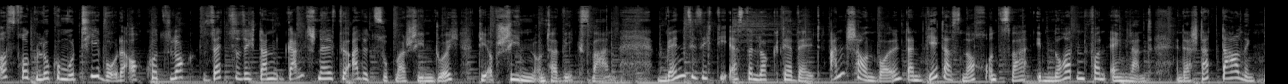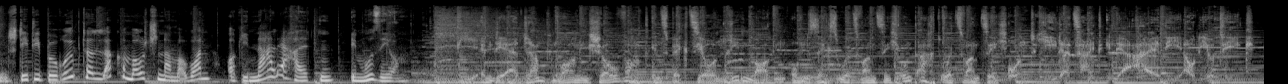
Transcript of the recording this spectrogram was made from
Der Ausdruck Lokomotive oder auch kurz Lok setzte sich dann ganz schnell für alle Zugmaschinen durch, die auf Schienen unterwegs waren. Wenn Sie sich die erste Lok der Welt anschauen wollen, dann geht das noch und zwar im Norden von England. In der Stadt Darlington steht die berühmte Locomotion Number One original erhalten im Museum. Die MDR Jump Morning Show Wortinspektion. Jeden Morgen um 6.20 Uhr und 8.20 Uhr und jederzeit in der ARD Audiothek.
